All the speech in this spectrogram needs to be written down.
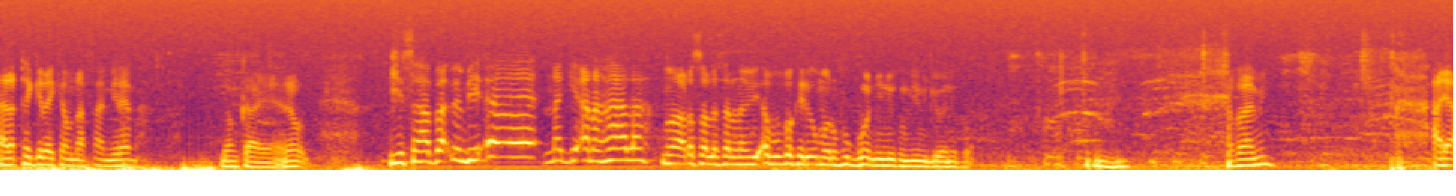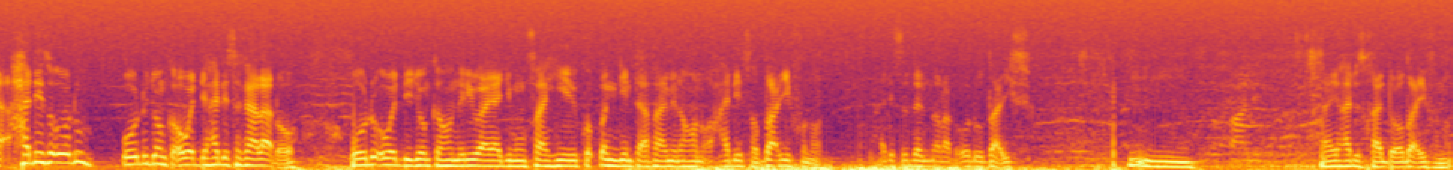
ala tagira kam na fami rema donc yi sahababe bi e nagge ana haala no hado sallallahu alaihi wasallam wi abubakar umar fu gondini ko bimi joni ko fami aya hadith odu odu jonka o waddi hadith kala do odu waddi jonka hon riwayaaji mum fa heewi ko banginta famina hon o hadith da'if non hadith dal narad odu da'if hmm ay hadith khalid o da'if non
